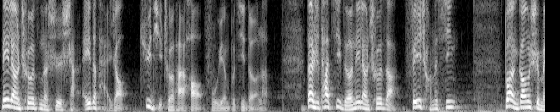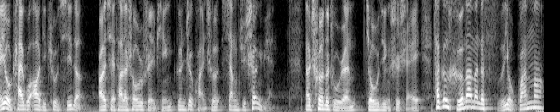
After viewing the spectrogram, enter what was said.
那辆车子呢是陕 A 的牌照，具体车牌号服务员不记得了，但是他记得那辆车子啊非常的新。段刚是没有开过奥迪 Q7 的，而且他的收入水平跟这款车相距甚远。那车的主人究竟是谁？他跟何曼曼的死有关吗？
